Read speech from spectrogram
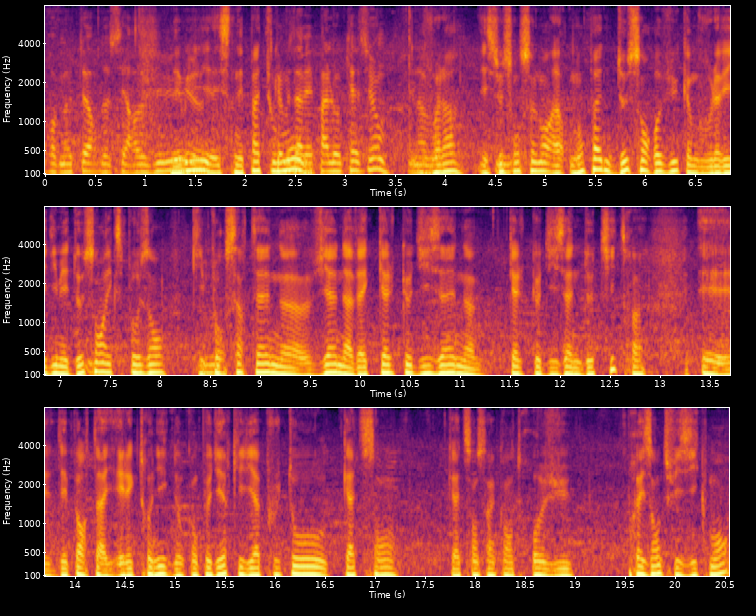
promoteurs de ces revues. Mais oui, et ce n'est pas tout le monde. Vous n'avez pas l'occasion. Voilà, et ce mm. sont seulement, non pas 200 revues comme vous l'avez dit, mais 200 exposants qui, mm. pour certaines, euh, viennent avec quelques dizaines quelques dizaines de titres et des portails électroniques. Donc on peut dire qu'il y a plutôt 400, 450 revues présentes physiquement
